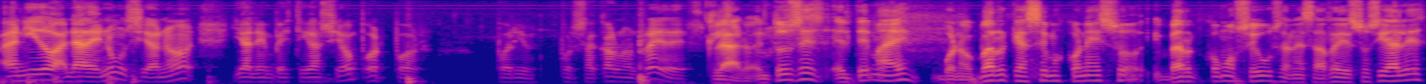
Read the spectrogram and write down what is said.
han ido a la denuncia, ¿no? Y a la investigación por por por, por sacarlo en redes. Claro, entonces el tema es, bueno, ver qué hacemos con eso, y ver cómo se usan esas redes sociales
